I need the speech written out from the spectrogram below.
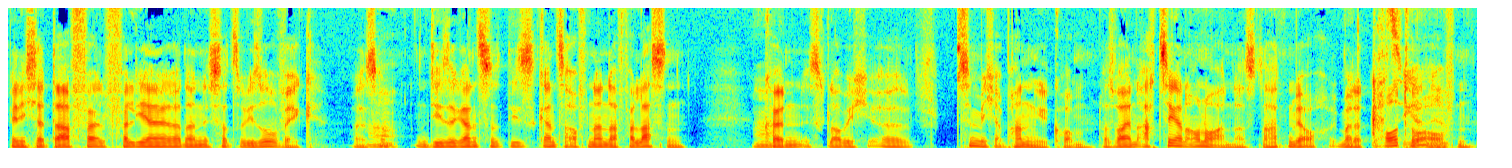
wenn ich das da ver verliere, dann ist das sowieso weg. Weißt du? Und diese ganze, dieses ganze Aufeinander verlassen können, ist, glaube ich, äh, ziemlich abhanden gekommen. Das war in den 80ern auch noch anders. Da hatten wir auch immer das 80ern, Auto ja. offen.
